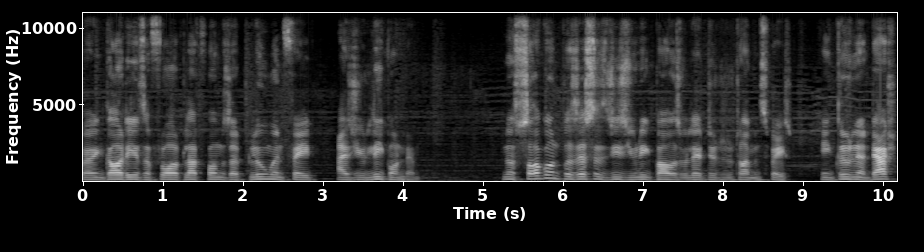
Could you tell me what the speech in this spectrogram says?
wearing guardians and floral platforms that bloom and fade as you leap on them. You know, Sargon possesses these unique powers related to time and space, including a dash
